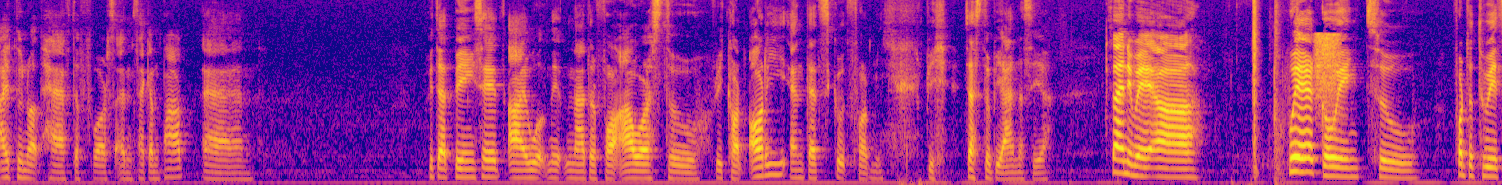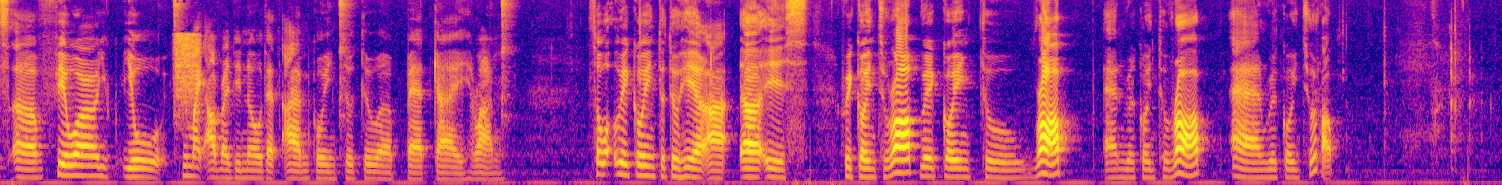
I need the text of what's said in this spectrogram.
I do not have the first and second part. And with that being said I would need another 4 hours to record Ori and that's good for me just to be honest here. So anyway uh, we're going to for the tweets uh, viewer you, you you might already know that I'm going to do a bad guy run. So what we're going to do here uh, uh, is we're going to rob we're going to rob and we're going to rob and we're going to rob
